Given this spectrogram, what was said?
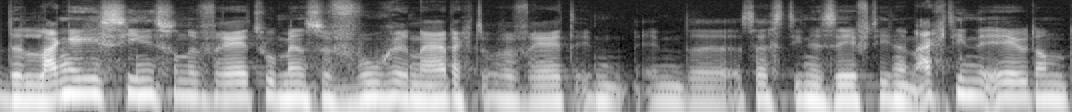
de, lange geschiedenis van de vrijheid, hoe mensen vroeger nadachten over vrijheid in, in de 16e, 17e en 18e eeuw, dan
